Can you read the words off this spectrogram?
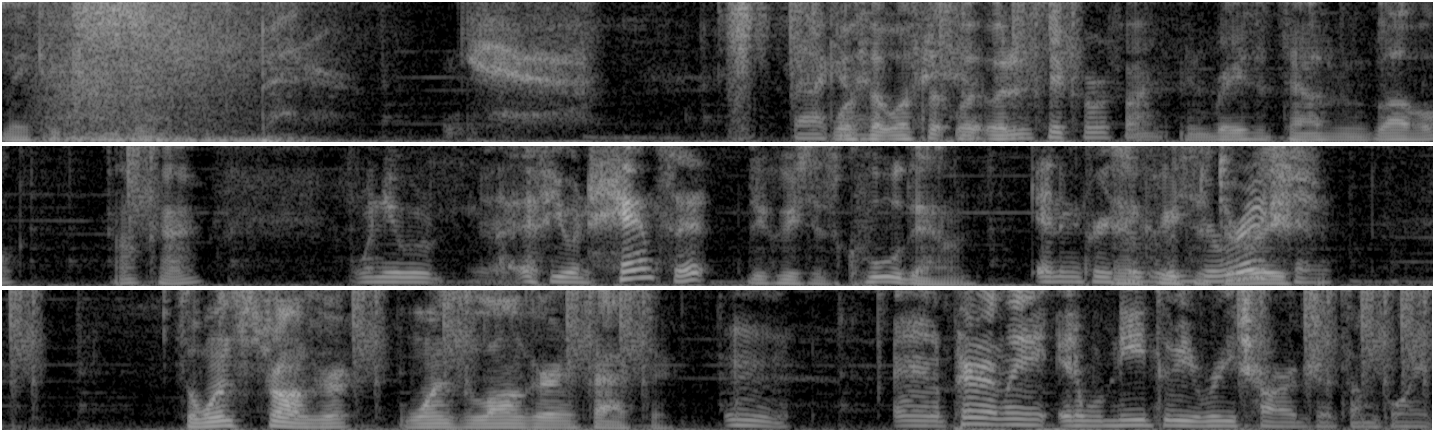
Make it even better. Can What's the what's the what, what did it say for refine? It raises talisman level. Okay. when you if you enhance it, Decreases cooldown. it increases, increases duration. duration. So one's stronger, one's longer and faster. Mm. And apparently, it will need to be recharged at some point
